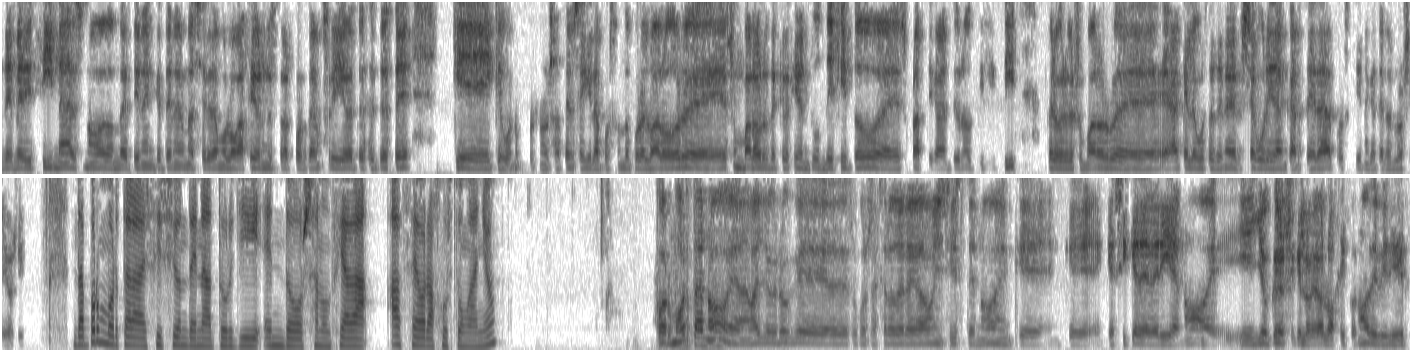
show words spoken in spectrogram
de, medicinas, ¿no? Donde tienen que tener una serie de homologaciones, transporte en frío, etc, etc, que que, bueno, pues nos hacen seguir apostando por el valor. Eh, es un valor de crecimiento un dígito, es prácticamente una utility, pero creo que es un valor eh, a que le gusta tener seguridad en cartera, pues tiene que tenerlo sí o sí. ¿Da por muerta la decisión de Naturgy en dos anunciada hace ahora justo un año? Por muerta, no. Además, yo creo que su consejero delegado insiste, ¿no? En que, en que, en que, sí que debería, ¿no? Y yo creo sí que lo veo lógico, ¿no? Dividir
